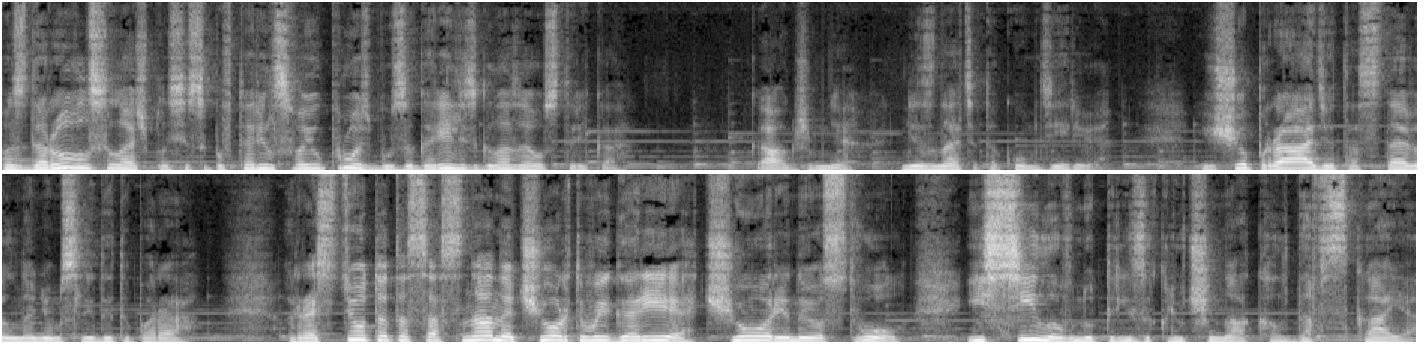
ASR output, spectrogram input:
Поздоровался Лачпласис и повторил свою просьбу, загорелись глаза у старика. «Как же мне не знать о таком дереве? Еще прадед оставил на нем следы топора. Растет эта сосна на чертовой горе, черен ее ствол, и сила внутри заключена колдовская».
